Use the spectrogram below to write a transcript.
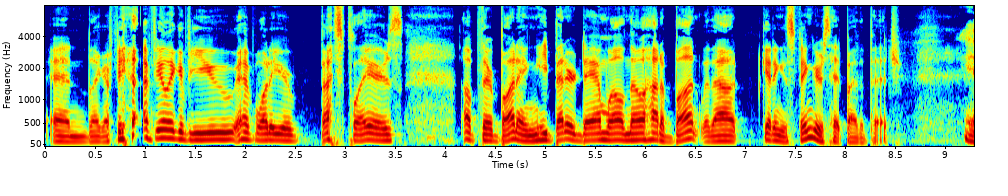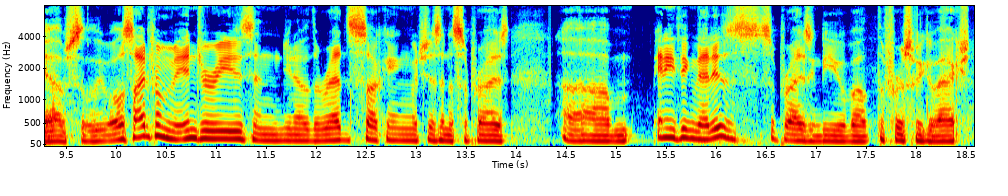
and like I feel I feel like if you have one of your best players up there bunting, he better damn well know how to bunt without getting his fingers hit by the pitch. Yeah, absolutely. Well, aside from injuries and you know the Reds sucking, which isn't a surprise, um, anything that is surprising to you about the first week of action?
